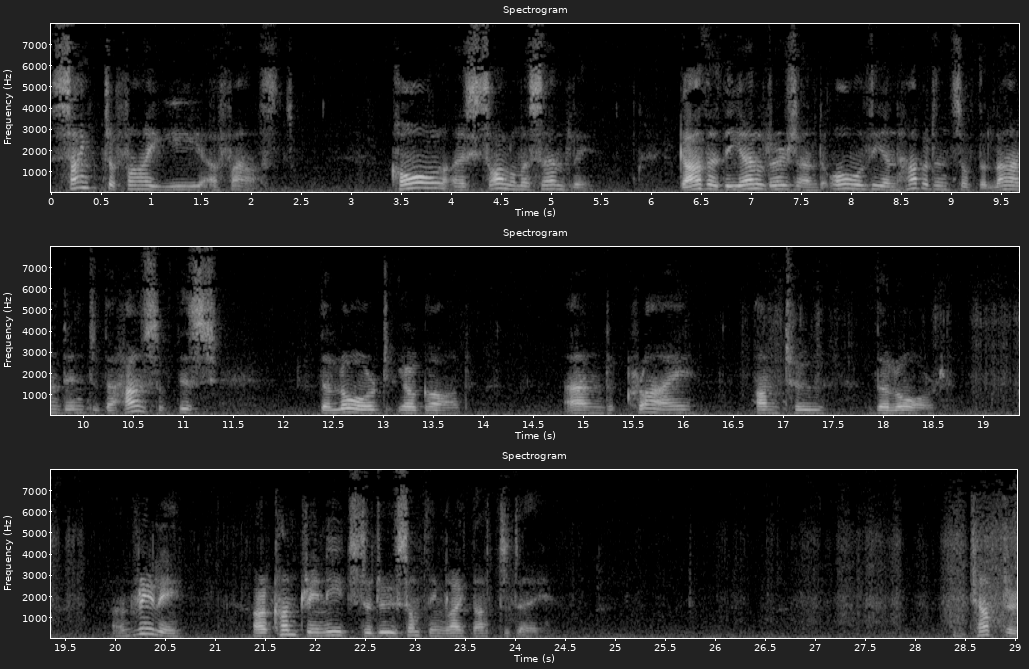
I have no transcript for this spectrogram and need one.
Sanctify ye a fast. Call a solemn assembly. Gather the elders and all the inhabitants of the land into the house of this, the Lord your God, and cry unto the Lord. And really, our country needs to do something like that today. Chapter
